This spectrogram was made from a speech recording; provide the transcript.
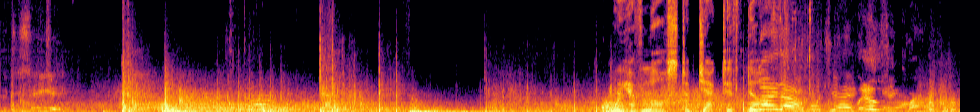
Good to see you. We have your head. We're losing ground!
